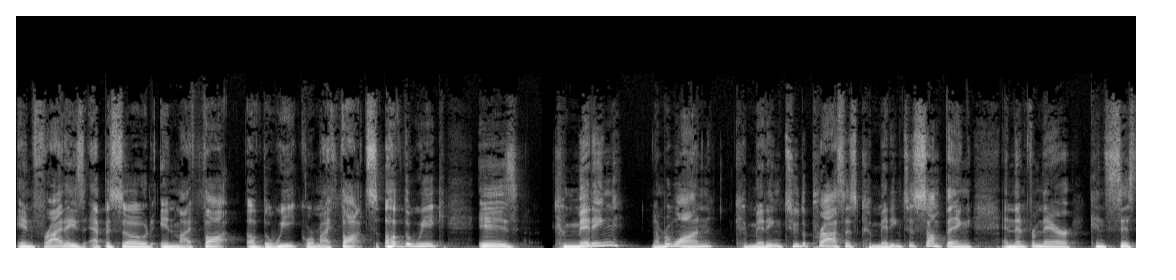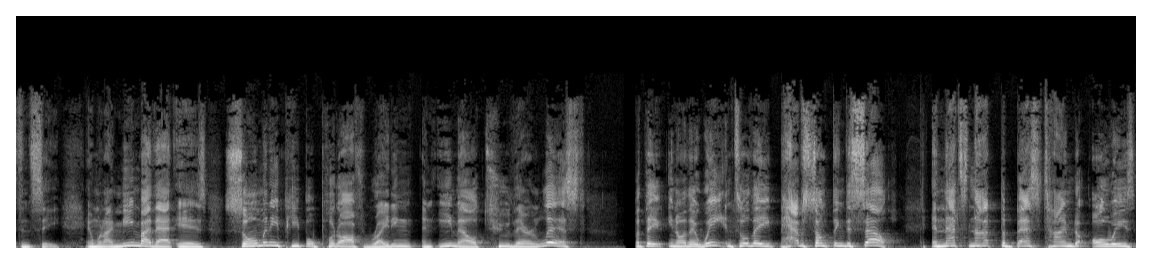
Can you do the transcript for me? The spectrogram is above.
in Friday's episode in my thought of the week or my thoughts of the week is committing Number one, committing to the process, committing to something, and then from there, consistency. And what I mean by that is so many people put off writing an email to their list, but they, you know, they wait until they have something to sell. And that's not the best time to always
